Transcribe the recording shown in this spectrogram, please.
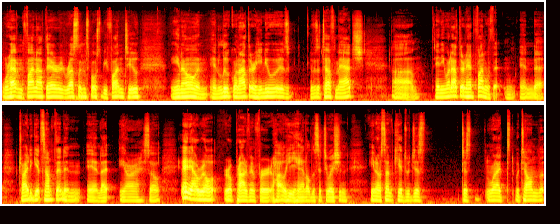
we're having fun out there. Wrestling's supposed to be fun too, you know. And and Luke went out there. He knew it was it was a tough match, um, and he went out there and had fun with it, and, and uh, tried to get something. And and I, you know, so anyhow, real real proud of him for how he handled the situation. You know, some kids would just just when I t- would tell them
